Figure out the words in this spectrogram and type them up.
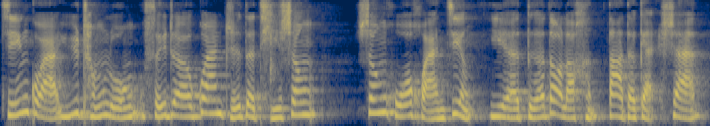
尽管于成龙随着官职的提升，生活环境也得到了很大的改善，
